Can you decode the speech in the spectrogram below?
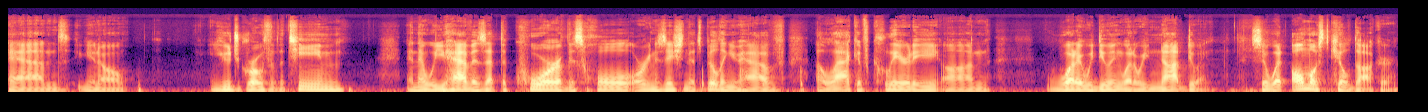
and you know, huge growth of the team, and then what you have is at the core of this whole organization that's building, you have a lack of clarity on what are we doing, what are we not doing. So what almost killed Docker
